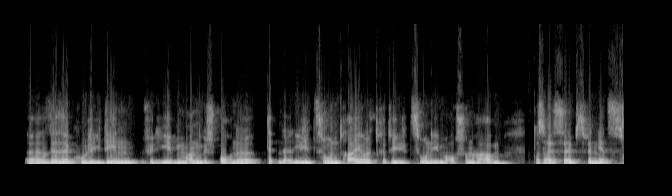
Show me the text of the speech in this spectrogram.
äh, sehr, sehr coole Ideen für die eben angesprochene Edition 3 oder dritte Edition eben auch schon haben. Das heißt, selbst wenn jetzt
